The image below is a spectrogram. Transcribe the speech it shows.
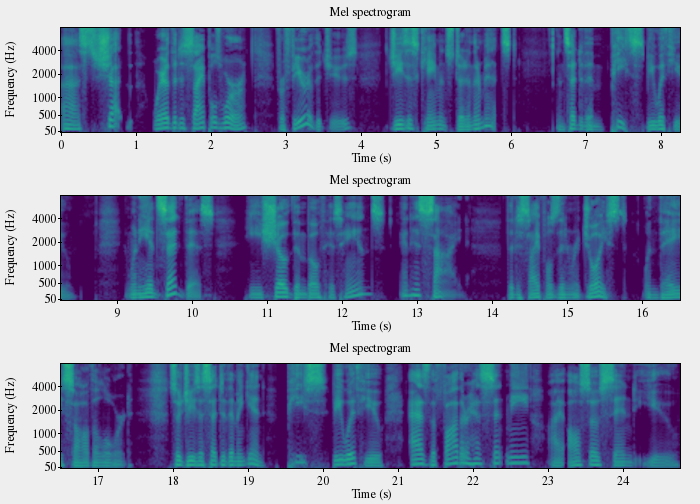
uh, shut where the disciples were, for fear of the Jews, Jesus came and stood in their midst, and said to them, Peace be with you. And when he had said this, he showed them both his hands and his side. The disciples then rejoiced when they saw the Lord. So Jesus said to them again, Peace be with you. As the Father has sent me, I also send you.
